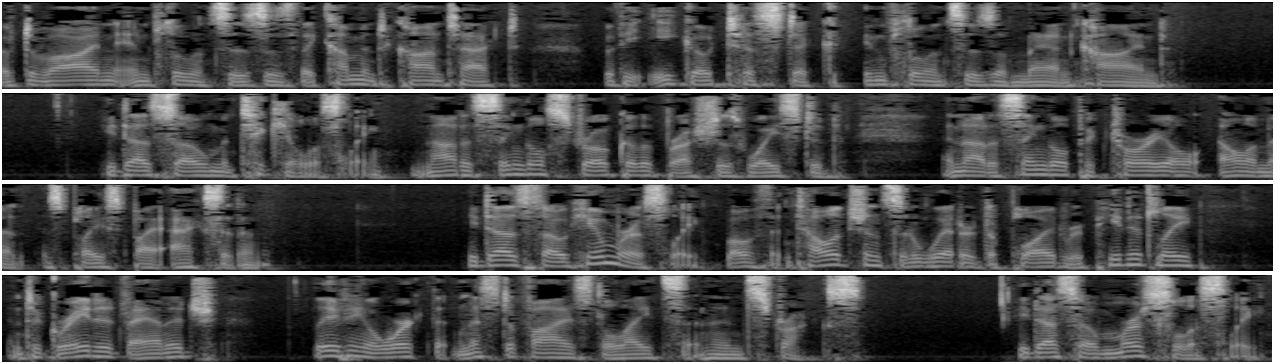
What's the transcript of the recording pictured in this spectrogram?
of divine influences as they come into contact with the egotistic influences of mankind. He does so meticulously. Not a single stroke of the brush is wasted, and not a single pictorial element is placed by accident. He does so humorously. Both intelligence and wit are deployed repeatedly and to great advantage, leaving a work that mystifies, delights, and instructs. He does so mercilessly.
